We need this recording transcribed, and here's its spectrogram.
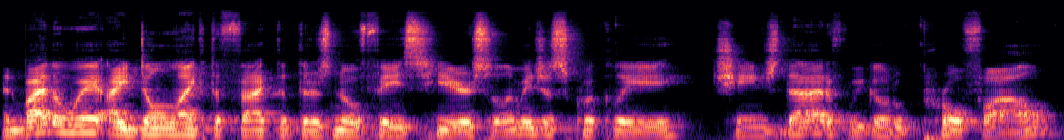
And by the way, I don't like the fact that there's no face here. So let me just quickly change that. If we go to profile,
